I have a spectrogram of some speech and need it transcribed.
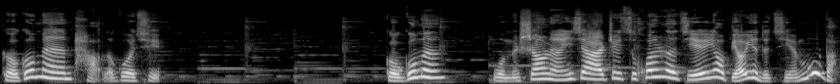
狗狗们跑了过去。狗狗们，我们商量一下这次欢乐节要表演的节目吧。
